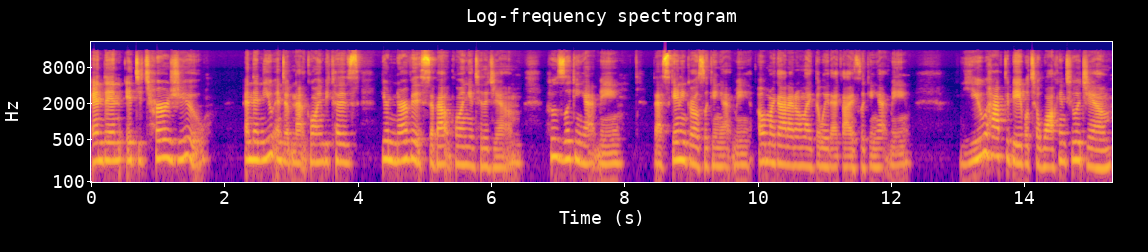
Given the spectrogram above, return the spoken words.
And then it deters you. And then you end up not going because you're nervous about going into the gym. Who's looking at me? That skinny girl's looking at me. Oh my God, I don't like the way that guy's looking at me. You have to be able to walk into a gym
